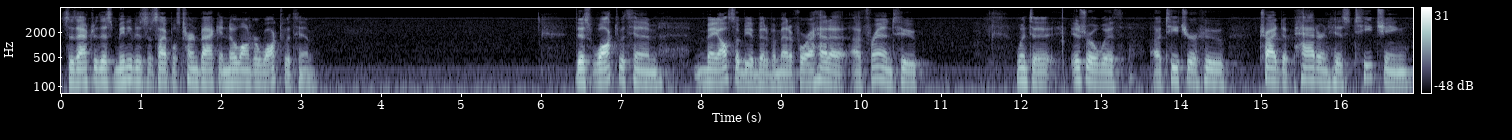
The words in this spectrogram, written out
It says, After this, many of his disciples turned back and no longer walked with him. This walked with him may also be a bit of a metaphor. I had a, a friend who went to Israel with a teacher who tried to pattern his teaching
